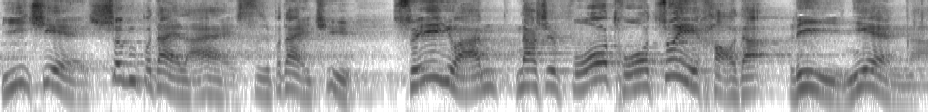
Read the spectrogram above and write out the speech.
一切生不带来，死不带去，随缘，那是佛陀最好的理念呐。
